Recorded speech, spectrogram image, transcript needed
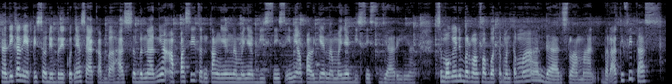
nanti kan di episode berikutnya saya akan bahas sebenarnya apa sih tentang yang namanya bisnis ini apalagi yang namanya bisnis jaringan. Semoga ini bermanfaat buat teman-teman dan selamat beraktivitas.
